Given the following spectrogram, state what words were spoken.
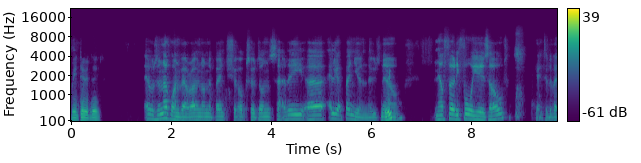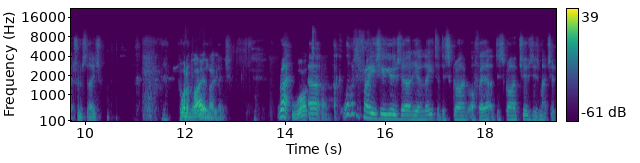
We do indeed. There was another one of our own on the bench at Oxford on Saturday, uh, Elliot Benyon, who's now Who? now 34 years old, getting to the veteran stage. what a player, though. Right. What? Uh, what was the phrase you used earlier, Lee, to describe off air, describe Tuesday's match at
